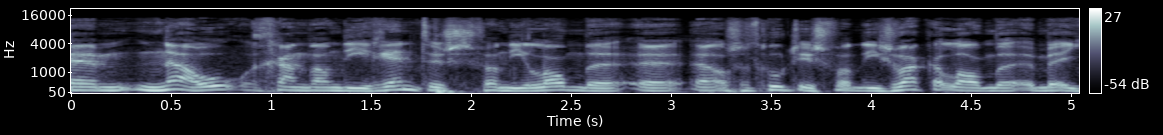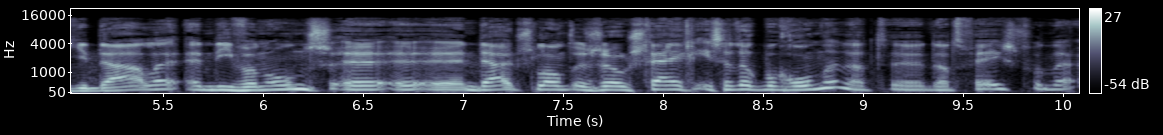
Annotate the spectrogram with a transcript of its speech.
Um, nou gaan dan die rentes van die landen, uh, als het goed is, van die zwakke landen een beetje dalen. En die van ons uh, in Duitsland en zo stijgen. Is dat ook begonnen, dat, dat feest vandaag?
